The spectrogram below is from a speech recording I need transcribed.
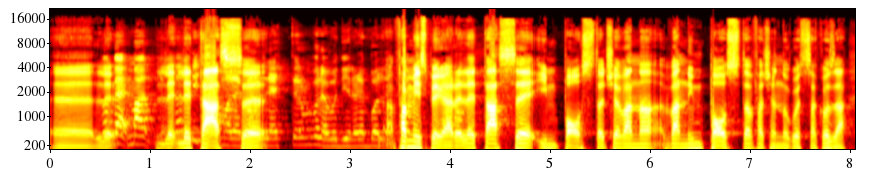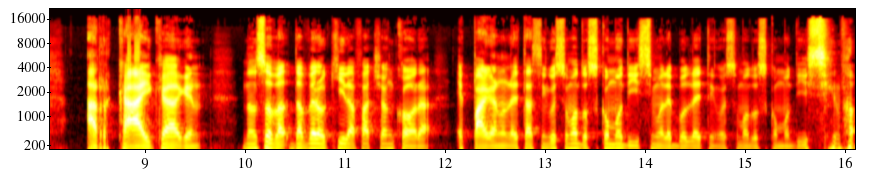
eh, le, Vabbè, ma le- non le diciamo tasse. Le bollette, non volevo dire le bollette. Fammi spiegare, le tasse in posta, cioè vanno, vanno in posta facendo questa cosa arcaica che non so davvero chi la faccia ancora e pagano le tasse in questo modo scomodissimo, le bollette in questo modo scomodissimo.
